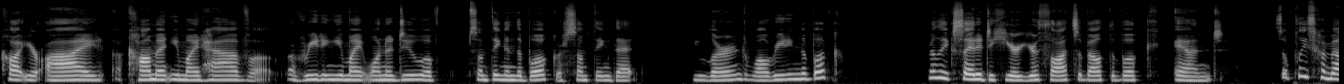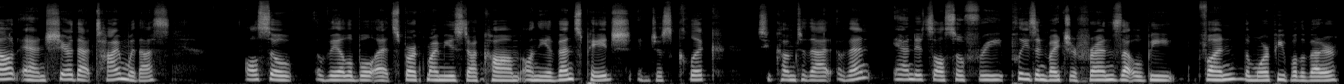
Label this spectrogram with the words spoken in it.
caught your eye, a comment you might have, a, a reading you might want to do of something in the book or something that you learned while reading the book. Really excited to hear your thoughts about the book. And so please come out and share that time with us. Also available at sparkmymuse.com on the events page and just click to come to that event. And it's also free. Please invite your friends. That will be fun. The more people, the better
